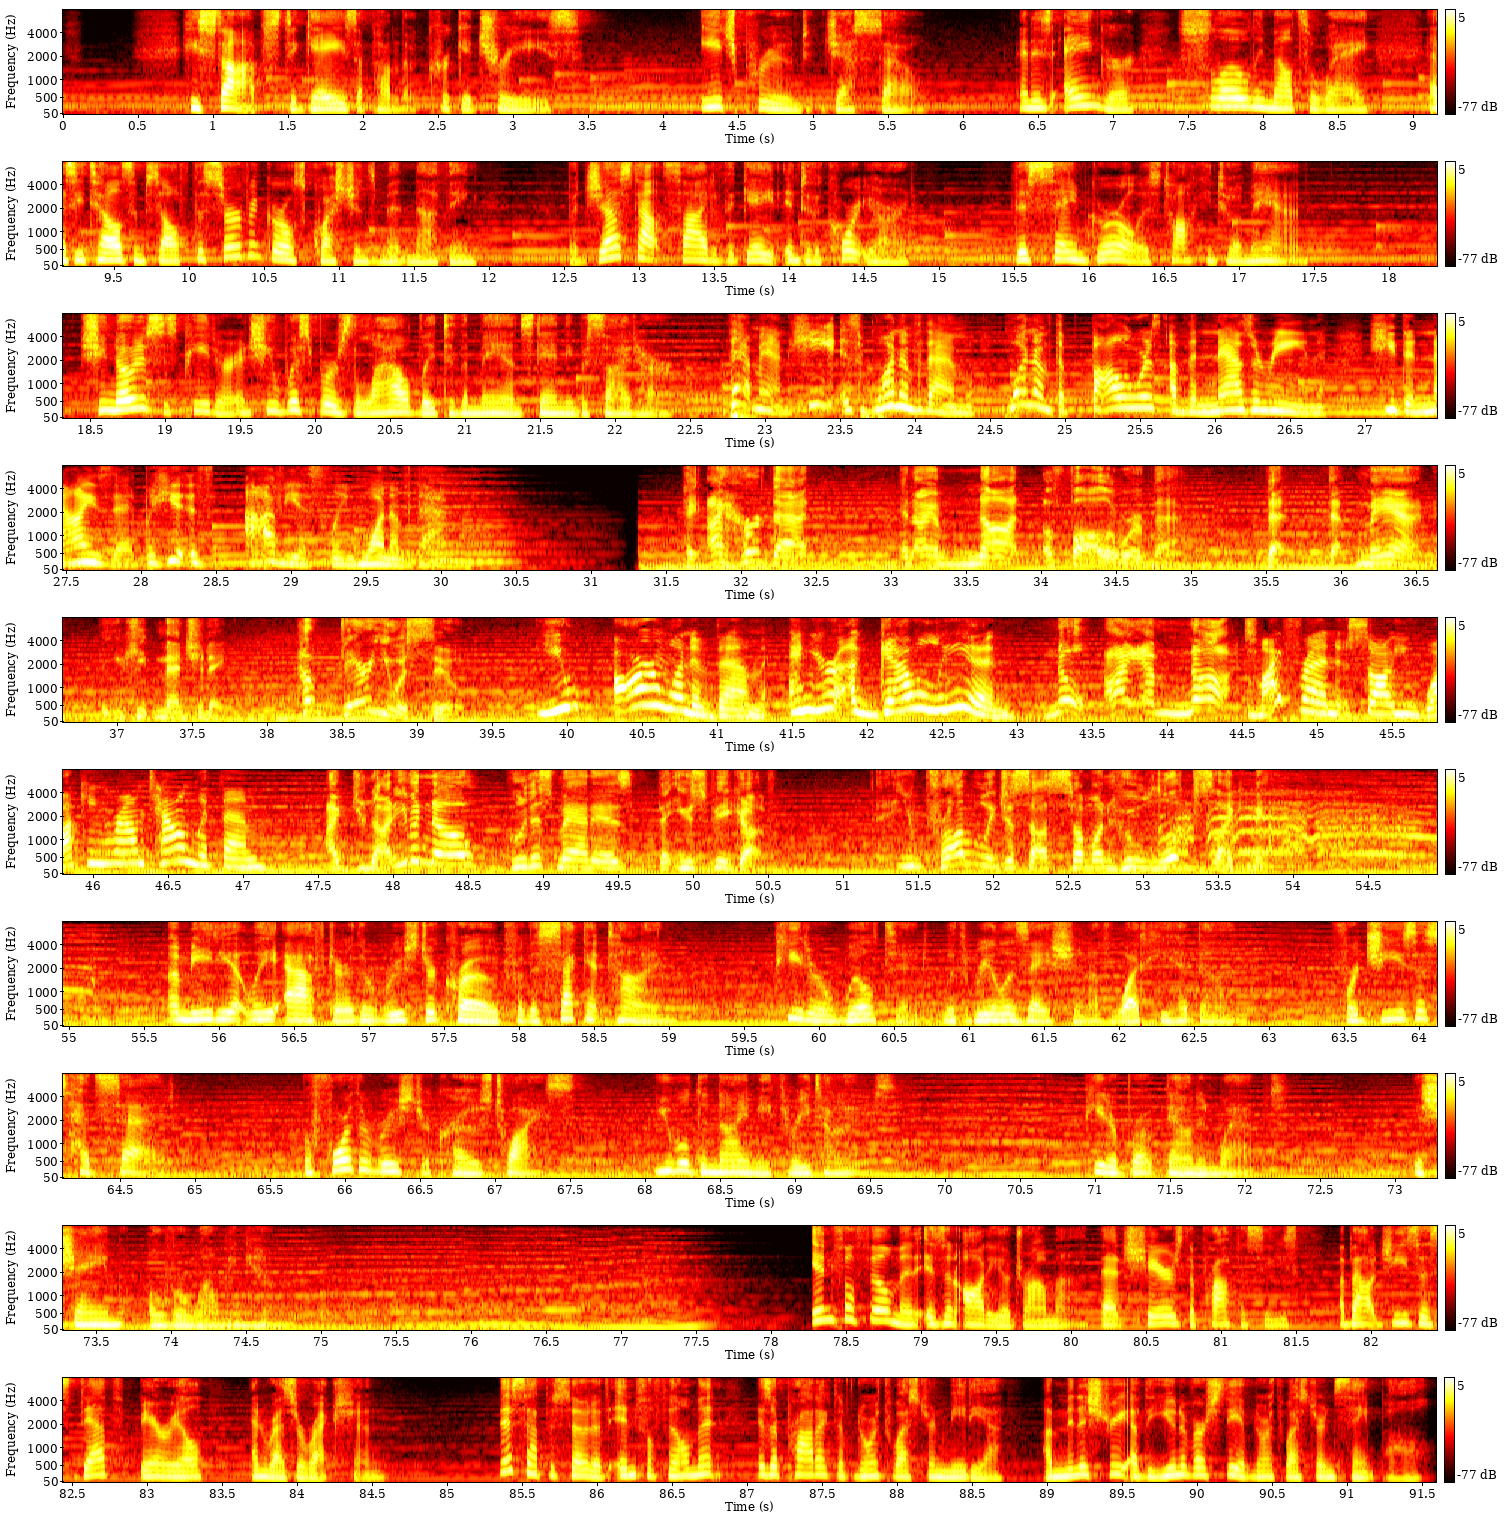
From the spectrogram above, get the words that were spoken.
He stops to gaze upon the crooked trees, each pruned just so, and his anger slowly melts away as he tells himself the servant girl's questions meant nothing. But just outside of the gate into the courtyard, this same girl is talking to a man. She notices Peter and she whispers loudly to the man standing beside her. That man, he is one of them, one of the followers of the Nazarene. He denies it, but he is obviously one of them. Hey, I heard that, and I am not a follower of that. That that man that you keep mentioning. How dare you assume? You are one of them, and you're a Galilean. No, I am not. My friend saw you walking around town with them. I do not even know who this man is that you speak of. You probably just saw someone who looks like me. Immediately after the rooster crowed for the second time, Peter wilted with realization of what he had done. For Jesus had said, Before the rooster crows twice, you will deny me three times. Peter broke down and wept, the shame overwhelming him. In Fulfillment is an audio drama that shares the prophecies about Jesus' death, burial, and resurrection. This episode of In Fulfillment is a product of Northwestern Media, a ministry of the University of Northwestern St. Paul.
